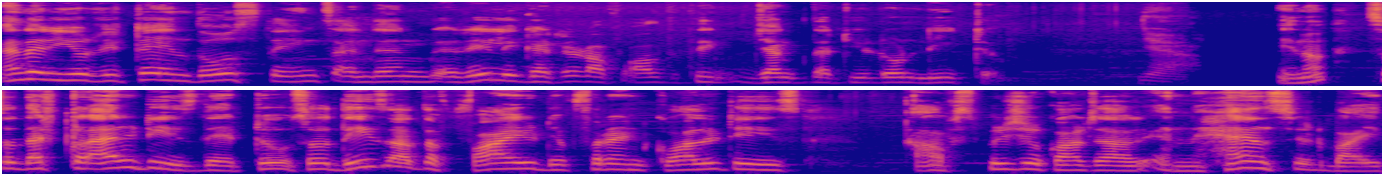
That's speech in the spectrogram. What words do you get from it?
And then you retain those things and then really get rid of all the thing, junk that you don't need to. Yeah. You know, so that clarity is there too. So these are the five different qualities of spiritual qualities are enhanced by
